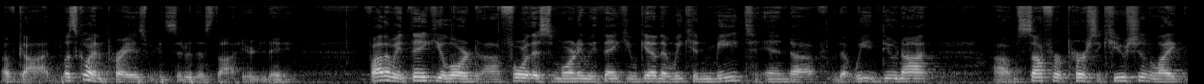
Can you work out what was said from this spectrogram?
of God. Let's go ahead and pray as we consider this thought here today. Father, we thank you, Lord, uh, for this morning. We thank you again that we can meet and uh, that we do not um, suffer persecution like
